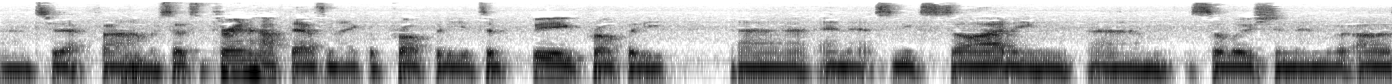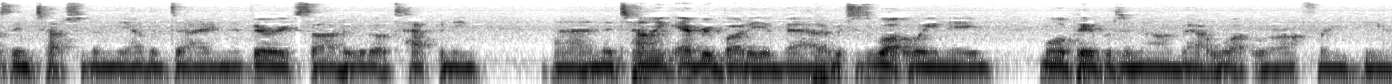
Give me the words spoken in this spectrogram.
uh, to that farm. So it's a three and a half thousand acre property. It's a big property. Uh, and it's an exciting um, solution. And I was in touch with them the other day, and they're very excited with what's happening, uh, and they're telling everybody about it, which is what we need more people to know about what we're offering here.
